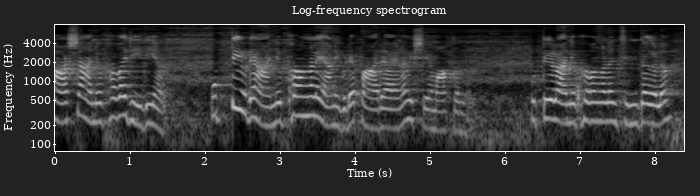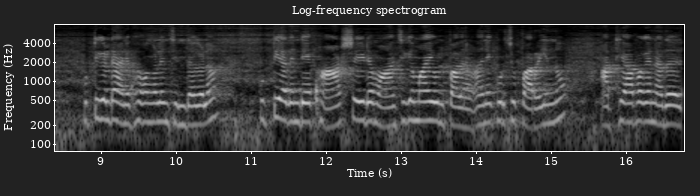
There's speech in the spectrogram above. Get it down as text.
ഭാഷ അനുഭവ രീതിയാണ്. കുട്ടിയുടെ അനുഭവങ്ങളെയാണ് ഇവിടെ പാരായണ വിഷയമാക്കുന്നത്. കുട്ടികളുടെ അനുഭവങ്ങളും ചിന്തകളും കുട്ടികളുടെ അനുഭവങ്ങളും ചിന്തകളും കുട്ടി അതിന്റെ ഭാഷയുടെ വാചികമായ ഉൽപ്പാദനം അതിനെക്കുറിച്ച് പറയുന്നു. അധ്യാപകൻ അത്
